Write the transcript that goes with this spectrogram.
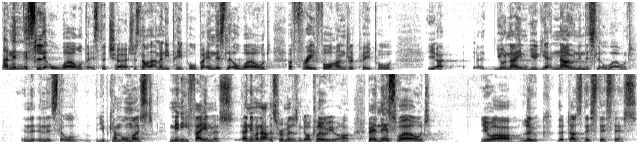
And in this little world that is the church, there's not that many people, but in this little world of three, four hundred people, you, your name, you get known in this little world. In, in, this little, you become almost mini famous. Anyone out this room hasn't got a clue who you are. But in this world, you are Luke that does this, this, this.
